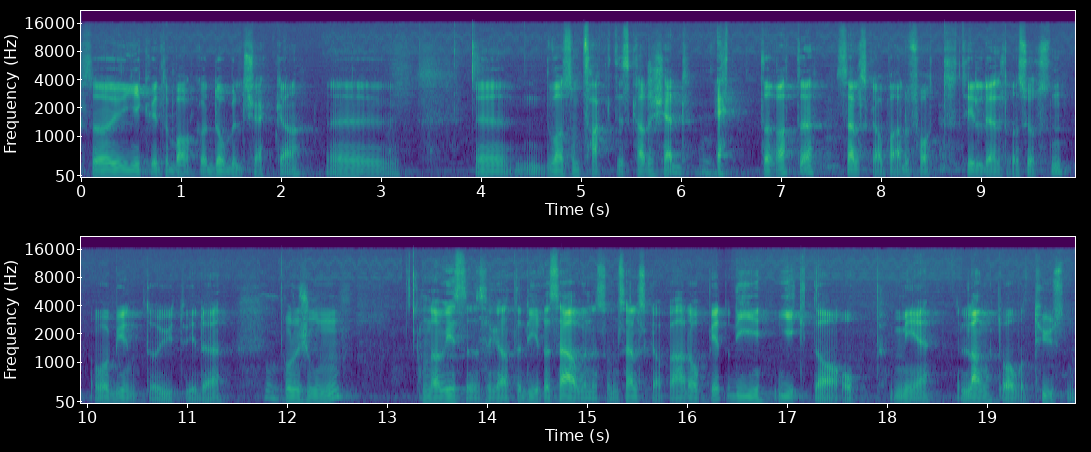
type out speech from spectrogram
så gikk vi tilbake og dobbeltsjekka hva som faktisk hadde skjedd etter at selskapet hadde fått tildelt ressursen og begynt å utvide produksjonen. Da viste det seg at de reservene som selskapet hadde oppgitt, de gikk da opp med langt over 1000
